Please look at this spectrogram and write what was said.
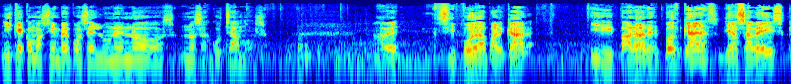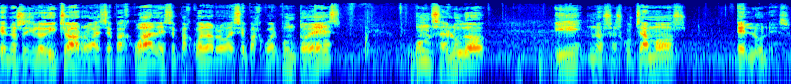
y que como siempre pues el lunes nos, nos escuchamos. A ver si puedo aparcar y parar el podcast, ya sabéis, que no sé si lo he dicho, arroba spascual, spascual arroba spascual.es. Un saludo y nos escuchamos el lunes.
